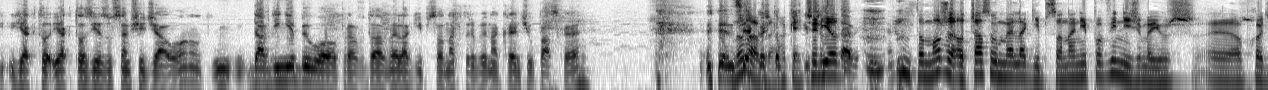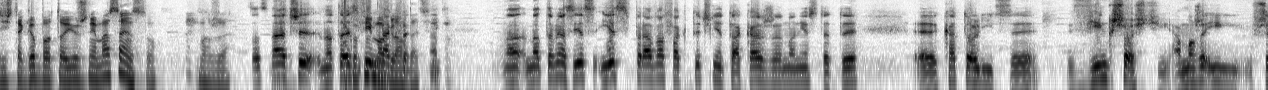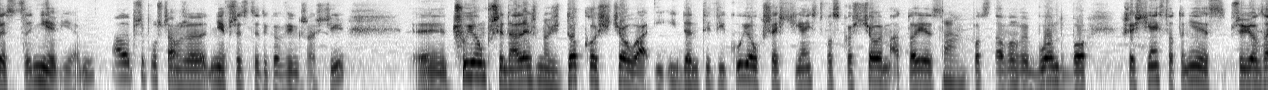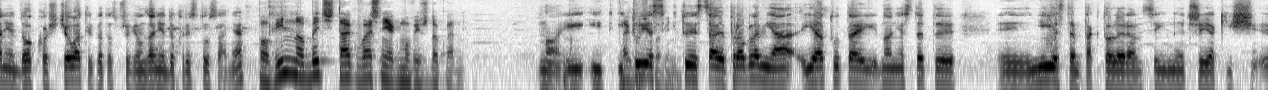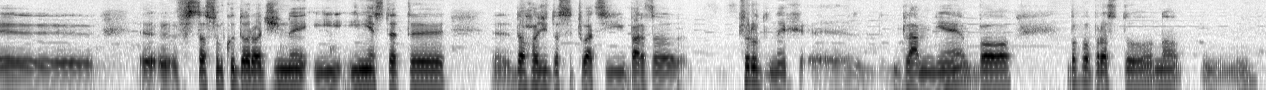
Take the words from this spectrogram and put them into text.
jak to, jak to z Jezusem się działo. No, dawniej nie było, prawda, Mela Gibsona, który by nakręcił paschę. Więc No jakoś dobra, to musi czyli od-? To może od czasu Mela Gibsona nie powinniśmy już obchodzić tego, bo to już nie ma sensu. Może. To znaczy, no to Tylko jest film oglądać. kwestia. Na, natomiast jest, jest sprawa faktycznie taka, że no niestety e, katolicy w większości, a może i wszyscy, nie wiem, ale przypuszczam, że nie wszyscy, tylko w większości, e, czują przynależność do kościoła i identyfikują chrześcijaństwo z kościołem, a to jest Tak. podstawowy błąd, bo chrześcijaństwo to nie jest przywiązanie do kościoła, tylko to jest przywiązanie do Chrystusa, nie? Powinno być tak właśnie, jak mówisz dokładnie. No i, i, i Tak tu, jest, tu jest cały problem. Ja, ja tutaj, no niestety, y, nie jestem tak tolerancyjny, czy jakiś y, y, w stosunku do rodziny i, i niestety dochodzi do sytuacji bardzo trudnych dla mnie, bo, bo po prostu, no,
